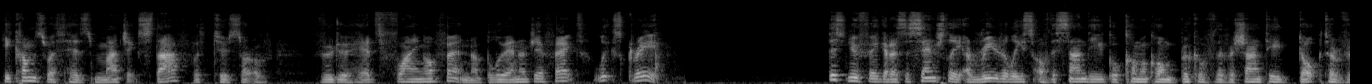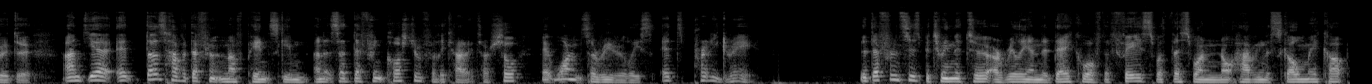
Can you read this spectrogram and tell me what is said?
He comes with his magic staff with two sort of voodoo heads flying off it and a blue energy effect. Looks great. This new figure is essentially a re-release of the San Diego Comic-Con Book of the Vishanti Doctor Voodoo, and yeah, it does have a different enough paint scheme and it's a different costume for the character, so it warrants a re-release. It's pretty great. The differences between the two are really in the deco of the face, with this one not having the skull makeup,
